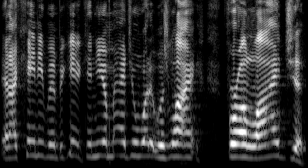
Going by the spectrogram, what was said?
And I can't even begin. Can you imagine what it was like for Elijah?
